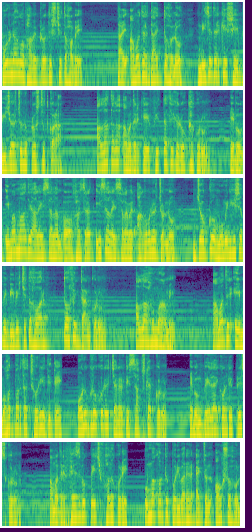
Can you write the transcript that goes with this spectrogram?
পূর্ণাঙ্গভাবে প্রতিষ্ঠিত হবে। তাই আমাদের দায়িত্ব হল নিজেদেরকে সেই বিজয়ের জন্য প্রস্তুত করা। আল্লাহ তালা আমাদেরকে ফিতনা থেকে রক্ষা করুন এবং ইমাম মাহাদি আলাইসাল্লাম ও হজরত ঈসা আলাইসাল্লামের আগমনের জন্য যোগ্য মুমিন হিসেবে বিবেচিত হওয়ার তফিক দান করুন। আল্লাহ আমিন। আমাদের এই মহৎ বার্তা ছড়িয়ে দিতে অনুগ্রহ করে চ্যানেলটি সাবস্ক্রাইব করুন এবং বেল আইকনটি প্রেস করুন। আমাদের ফেসবুক পেজ ফলো করে উম্মাকণ্ঠ পরিবারের একজন অংশ হন।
